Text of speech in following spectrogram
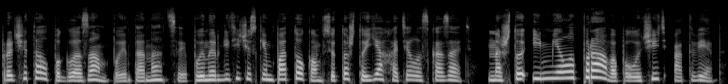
Прочитал по глазам, по интонации, по энергетическим потокам все то, что я хотела сказать, на что имела право получить ответ.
